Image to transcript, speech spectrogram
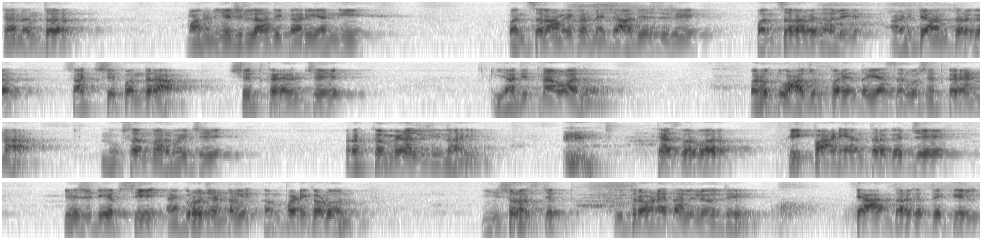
त्यानंतर माननीय जिल्हाधिकारी यांनी पंचनामे करण्याचे आदेश दिले. पंचनामे झाले आणि त्या अंतर्गत सातशे पंधरा शेतकऱ्यांचे यादीत नाव आलं. परंतु अजूनपर्यंत या सर्व शेतकऱ्यांना नुकसान भरपाईचे रक्कम मिळालेली नाही. त्याचबरोबर पीक पाहणी अंतर्गत जे H D F C Agro General कंपनीकडून इन्शुरन्स जे उतरवण्यात आलेले होते. त्या अंतर्गत देखील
